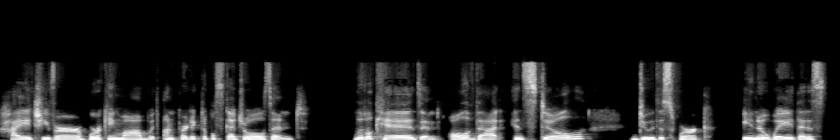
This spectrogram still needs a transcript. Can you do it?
high achiever, working mom with unpredictable schedules and little kids and all of that and still do this work in a way that is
